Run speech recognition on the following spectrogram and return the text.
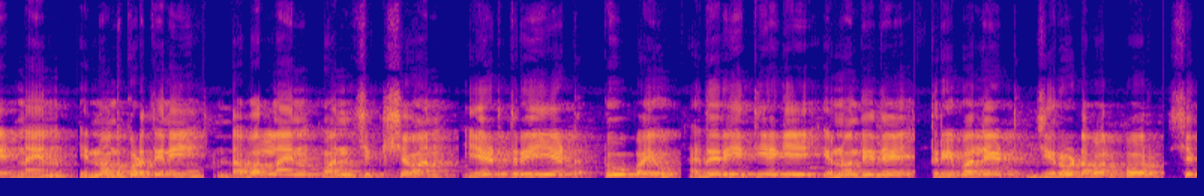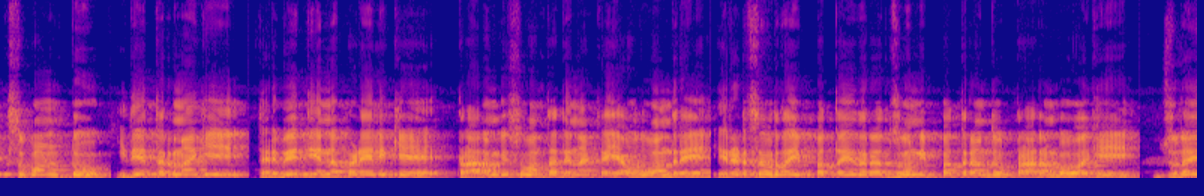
eight nine. ಇನ್ನೊಂದು ಕೊಡ್ತೀನಿ double nine one six seven eight three eight two five. ಅದೇ ರೀತಿಯಾಗಿ ಇನ್ನೊಂದಿದೆ triple eight zero double four six one two. ಇದೇ ತರನಾಗಿ ತರಬೇತಿಯನ್ನ ಪಡೆಯಲಿಕ್ಕೆ ಪ್ರಾರಂಭಿಸುವಂತ ದಿನಾಂಕ ಯಾವುದು ಅಂದ್ರೆ ಎರಡ್ ಸಾವಿರದ ಇಪ್ಪತ್ತೈದರ ಜೂನ್ ಇಪ್ಪತ್ತರಂದು ಪ್ರಾರಂಭವಾಗಿ ಜುಲೈ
